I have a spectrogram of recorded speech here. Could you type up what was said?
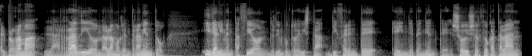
el programa, la radio donde hablamos de entrenamiento y de alimentación desde un punto de vista diferente e independiente. Soy Sergio Catalán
